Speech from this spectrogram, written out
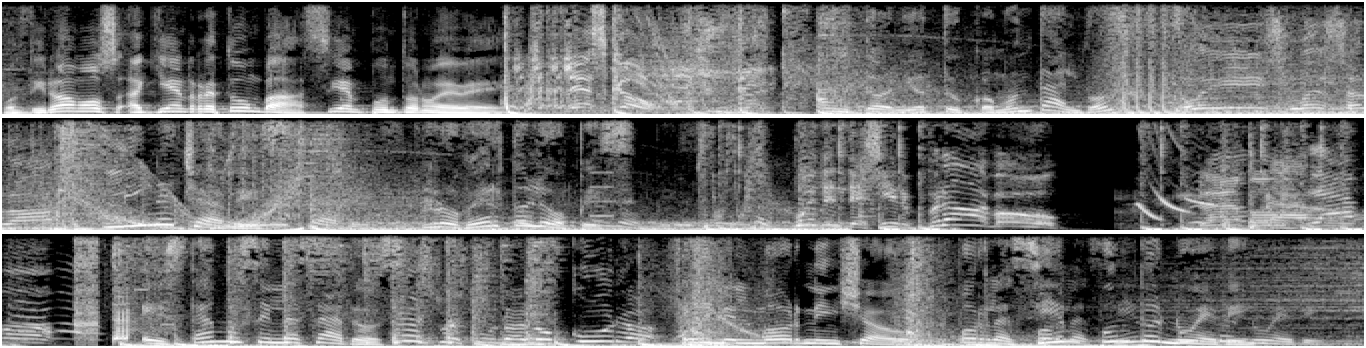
Continuamos aquí en Retumba 100.9. Antonio Tuco Montalvo. Lina Chávez. Roberto López. Pueden decir bravo. Bravo. Estamos enlazados Eso es una locura. en el Morning Show por la 100.9.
